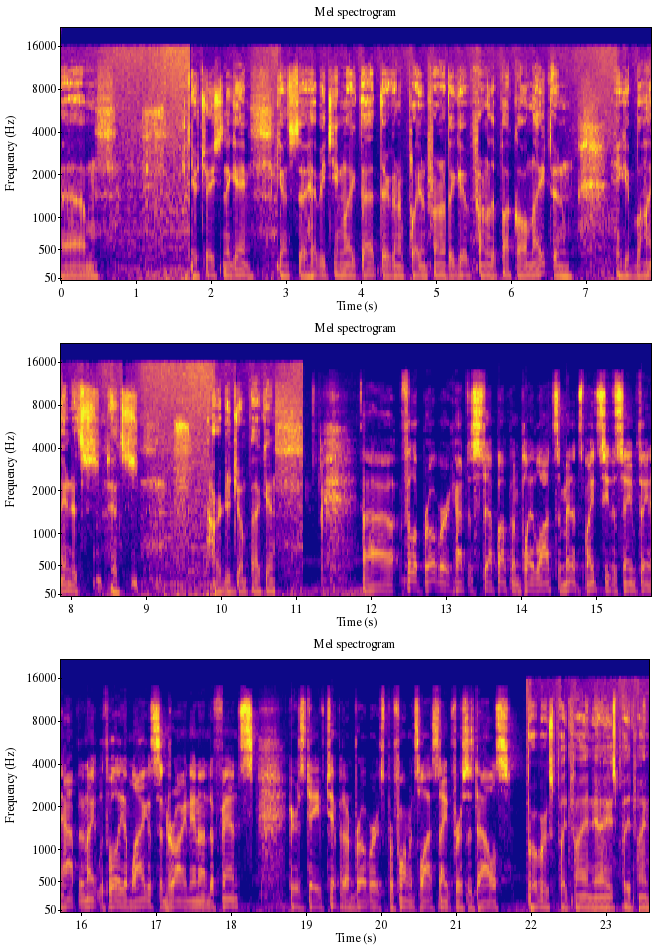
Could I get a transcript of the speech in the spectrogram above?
Um, you're chasing the game against a heavy team like that. They're going to play in front of the give front of the puck all night, and you get behind. It's it's hard to jump back in. Uh, Philip Broberg had to step up and play lots of minutes. Might see the same thing happen tonight with William Lagesson drawing in on defense. Here's Dave Tippett on Broberg's performance last night versus Dallas. Broberg's played fine. Yeah, he's played fine.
